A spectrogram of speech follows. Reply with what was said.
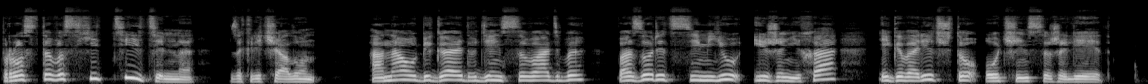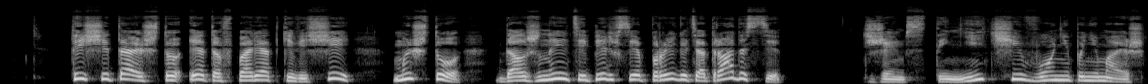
«Просто восхитительно!» — закричал он. «Она убегает в день свадьбы, позорит семью и жениха и говорит, что очень сожалеет. Ты считаешь, что это в порядке вещей? Мы что, должны теперь все прыгать от радости?» «Джеймс, ты ничего не понимаешь.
